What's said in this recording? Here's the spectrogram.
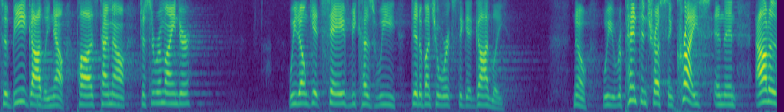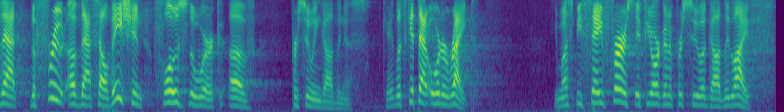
to be godly. Now, pause, time out. Just a reminder we don't get saved because we did a bunch of works to get godly. No, we repent and trust in Christ, and then out of that, the fruit of that salvation flows the work of pursuing godliness. Okay, let's get that order right. You must be saved first if you are going to pursue a godly life.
